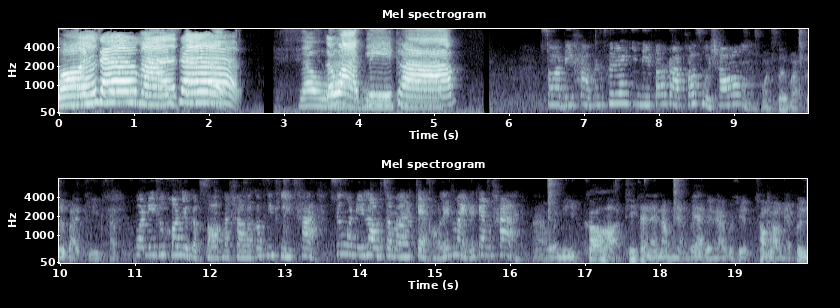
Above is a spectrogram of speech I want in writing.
มอนเตอร์มาสเตอร์สวัสดีครับ สวัสดีค่ะเพื่อนๆ ยินดีต้อนรับเข้าสู่ช่อง Monster Master by Pete ครับ วันนี้ทุกคนอยู่กับซอฟนะคะ แล้วก็พี่พีทค่ะ ซึ่งวันนี้เราจะมาแกะของเล่นใหม่ด้วยกันค่ะ อ่า วันนี้ก็ที่จะแนะนำอย่างแรกเลยนะครับ ก็คือช่องเราเนี่ยเพิ่ง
